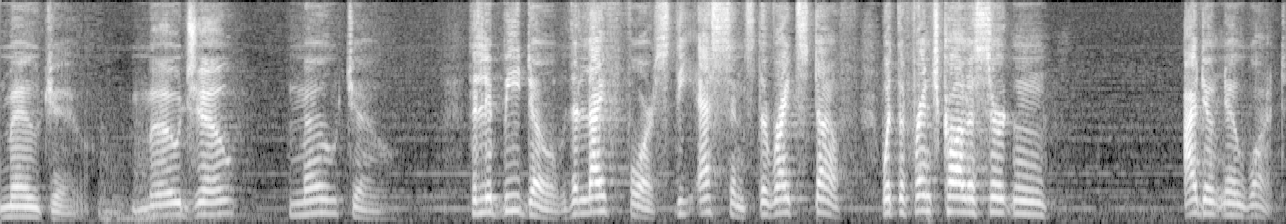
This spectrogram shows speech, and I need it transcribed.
Mojo. Mojo? Mojo. The libido, the life force, the essence, the right stuff. What the French call a certain... I don't know what.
